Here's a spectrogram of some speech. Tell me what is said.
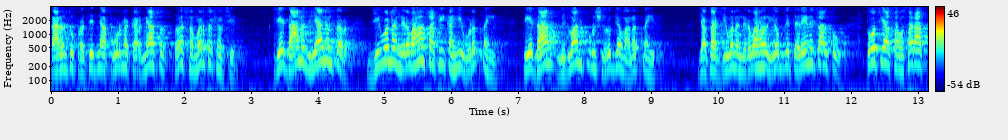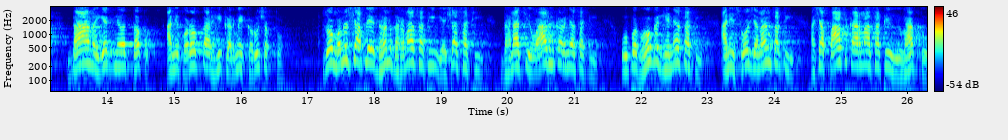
कारण तू प्रतिज्ञा पूर्ण करण्यास असमर्थ ठरशील. जे दान दिल्यानंतर जीवन निर्वाहासाठी काही उरत नाही ते दान विद्वान पुरुष योग्य मानत नाहीत. ज्याचा जीवन निर्वाह योग्य तऱ्हेने चालतो तोच या संसारात दान यज्ञ तप आणि परोपकार ही कर्मे करू शकतो. जो मनुष्य आपले धन धर्मासाठी यशासाठी धनाची वाढ करण्यासाठी उपभोग घेण्यासाठी आणि स्वजनांसाठी अशा पाच कारणासाठी विभागतो.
